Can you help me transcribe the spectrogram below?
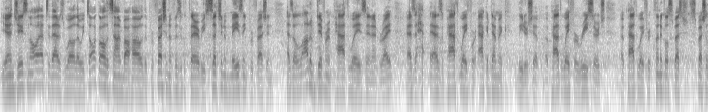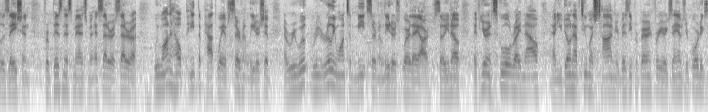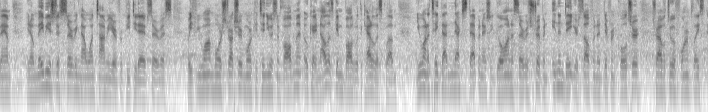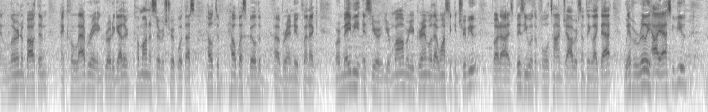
Yeah, and Jason, I'll add to that as well that we talk all the time about how the profession of physical therapy such an amazing profession, has a lot of different pathways in it, right? As a, as a pathway for academic leadership, a pathway for research, a pathway for clinical spe- specialization, for business management, et cetera, et cetera. We want to help paint the pathway of servant leadership, and we, we really want to meet servant leaders where they are. So, you know, if you're in school right now and you don't have too much time, you're busy preparing for your exams, your board exam, you know, maybe it's just serving that one time a year for PT Day of Service. But if you want more structured, more continuous involvement, okay, now let's get involved with the Catalyst Club. You want to take that next step and actually go on a service trip and inundate yourself in a different culture, travel to a foreign place and learn about them and collaborate and grow together. Come on a service trip with us, help to help us build a, a brand new clinic. Or maybe it's your, your mom or your grandma that wants to contribute, but uh, is busy with a full-time job or something like that. We have a really high ask of you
